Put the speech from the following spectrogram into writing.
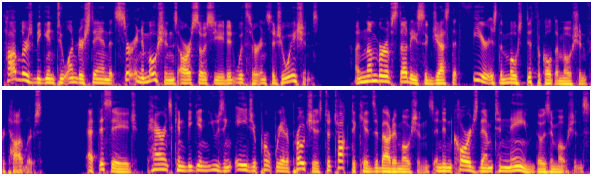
toddlers begin to understand that certain emotions are associated with certain situations. A number of studies suggest that fear is the most difficult emotion for toddlers. At this age, parents can begin using age appropriate approaches to talk to kids about emotions and encourage them to name those emotions.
